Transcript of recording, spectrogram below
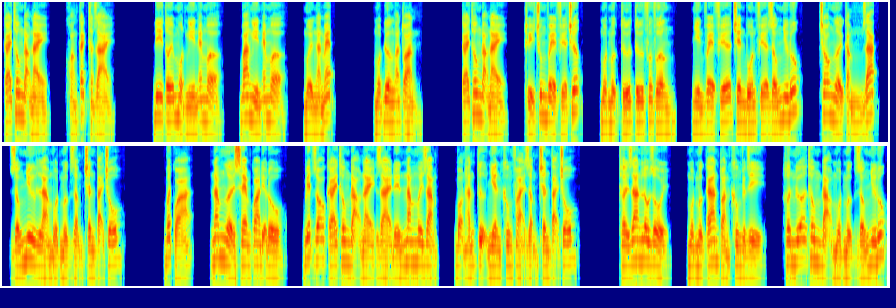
Cái thông đạo này, khoảng cách thật dài. Đi tới một nghìn m, ba nghìn m, mười ngàn m một đường an toàn. Cái thông đạo này, thủy trung về phía trước, một mực tứ tứ phương phương, nhìn về phía trên bốn phía giống như lúc, cho người cảm giác, giống như là một mực dậm chân tại chỗ. Bất quá, năm người xem qua địa đồ, biết rõ cái thông đạo này dài đến năm mươi dặm, bọn hắn tự nhiên không phải dậm chân tại chỗ. Thời gian lâu rồi, một mực an toàn không việc gì hơn nữa thông đạo một mực giống như lúc,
